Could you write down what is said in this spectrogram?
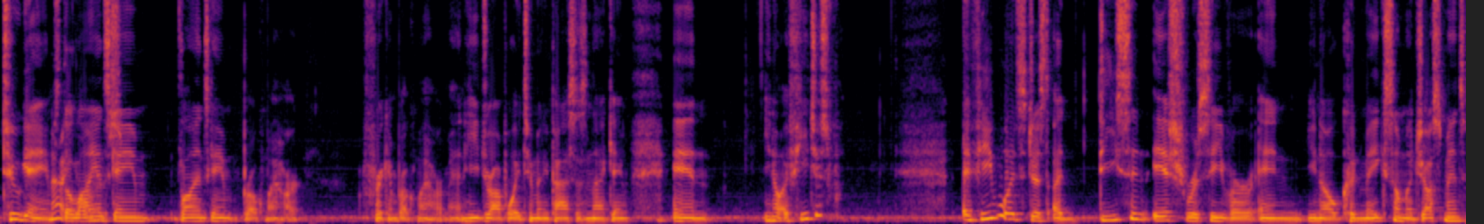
two games. Not the Lions game, the Lions game broke my heart. Freaking broke my heart, man. He dropped way too many passes in that game, and you know if he just if he was just a decent-ish receiver and you know could make some adjustments,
